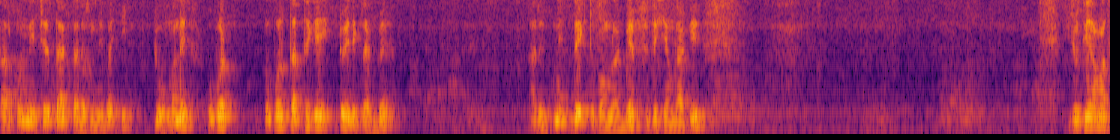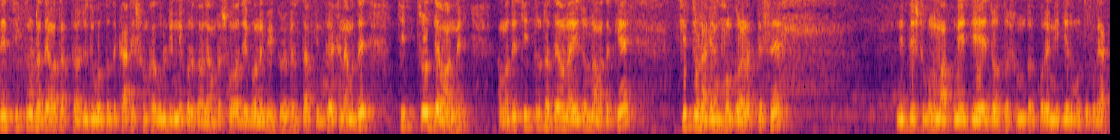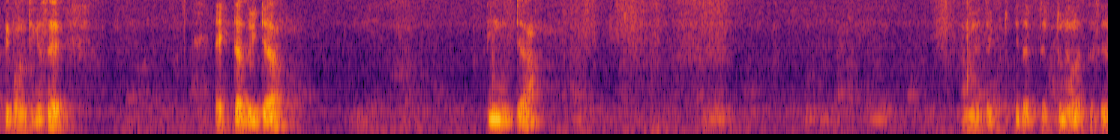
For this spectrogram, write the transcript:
তারপর নিচের দাগটা যখন নিবা, একটু মানে উপর উপর তার থেকে একটু এদিক রাখবে, আর নিচ একটু কম রাখবে। দেখি আমরা আঁকি। যদি আমাদের চিত্রটা দেওয়া থাকতো আর যদি বলতো যে কাঠের সংখ্যাগুলো নির্ণয় করে, তাহলে আমরা সহজে গণে বের করে ফেলতাম। কিন্তু এখানে আমাদের চিত্র দেওয়া নেই। আমাদের চিত্রটা দেওয়া নাই, এই জন্য আমাদেরকে চিত্রটাকে অঙ্কন করা লাগতেছে। নির্দিষ্ট কোনো মাপ নেই, যে যত সুন্দর করে নিজের মতো করে আঁকতে পারো, ঠিক আছে? একটা, দুইটা, তিনটা আমি এটা একটু এটা একটা নেওয়া লাগতেছে।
